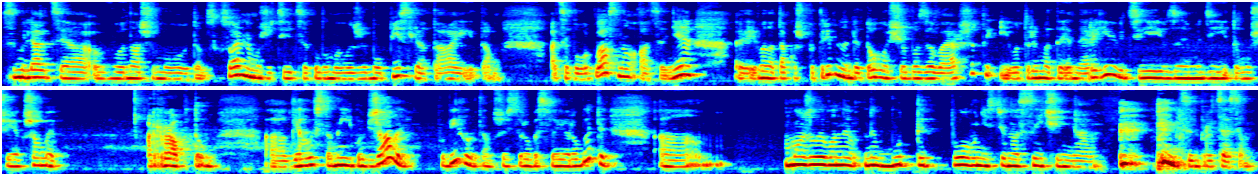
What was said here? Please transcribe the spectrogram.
Асиміляція в нашому там, сексуальному житті це коли ми лежимо після, та, і там, а це було класно, а це ні. Е, І вона також потрібна для того, щоб завершити і отримати енергію від цієї взаємодії. Тому що якщо ми раптом вдягли штани і побіжали, побігли там щось робить своє робити, можливо, не, не бути повністю насичення цим процесом.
